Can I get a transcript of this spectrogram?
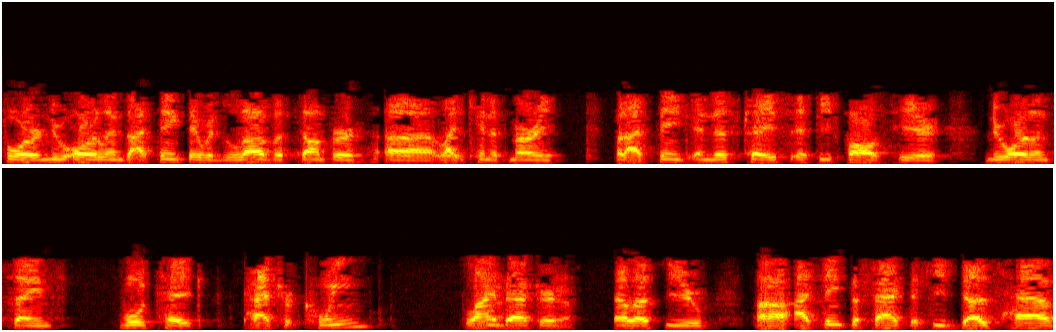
for New Orleans. I think they would love a thumper, uh, like Kenneth Murray. But I think in this case, if he falls here, New Orleans Saints will take Patrick Queen, linebacker, yeah, yeah. LSU. Uh, I think the fact that he does have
